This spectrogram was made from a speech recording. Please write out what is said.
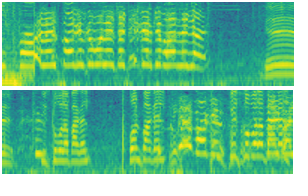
For इस पागल को बोले इसे ठीक करके बाहर ले जाए। ए, किसको बोला पागल? कौन पागल? ए, पागल। किसको बोला पागल?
